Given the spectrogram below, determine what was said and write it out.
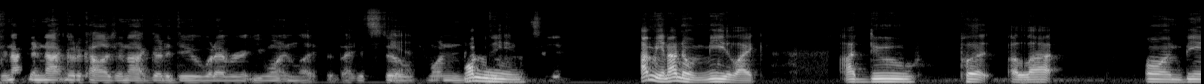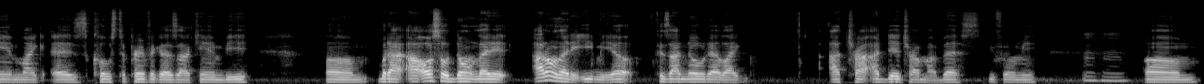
you're not gonna not go to college or not go to do whatever you want in life. Like it's still Yeah. one. I mean, I mean, I know me, like I do put a lot on being like as close to perfect as I can be. Um, but I, I also don't let it I don't let it eat me up because I know that like I try I did try my best. You feel me? Mm-hmm. Um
